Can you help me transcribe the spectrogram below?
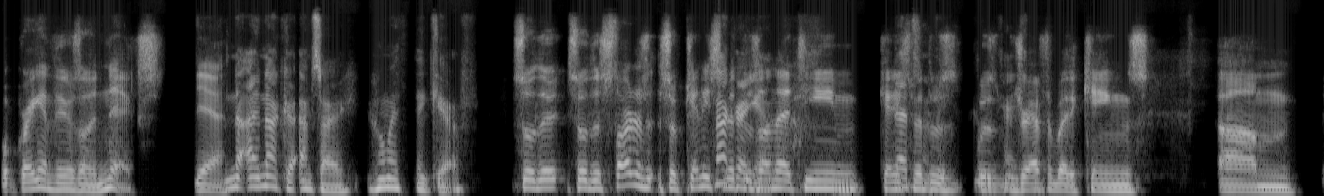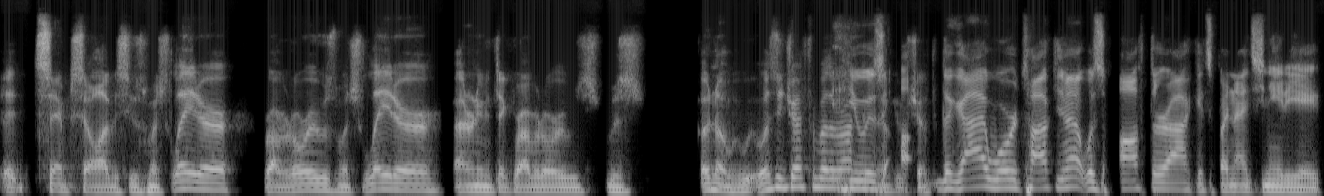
Well, Greg Anthony was on the Knicks. Yeah. No, I'm not. I'm sorry. Who am I thinking of? So the so the starters. So Kenny Not Smith Greg was on that team. Kenny That's Smith was was Kenny drafted by the Kings. Um, it, Sam Cassell obviously was much later. Robert Horry was much later. I don't even think Robert Horry was was. Oh no, was he drafted by the Rockets? He I was think drafted. the guy we're talking about was off the Rockets by 1988.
